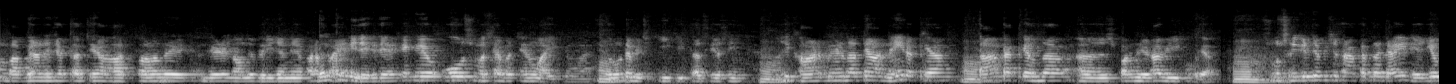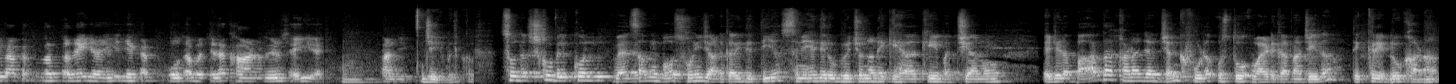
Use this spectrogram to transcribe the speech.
ਬਾਬਿਆਂ ਦੇ ਚੱਕਰ ਤੇ ਹਸਪਤਾਲਾਂ ਦੇ ਜਿਹੜੇ ਲਾਉਂਦੇ ਫਿਰੀ ਜਾਂਦੇ ਆ ਪਰ ਆਪਾਂ ਇਹ ਨਹੀਂ ਦੇਖਦੇ ਕਿ ਕਿ ਉਹ ਸਮੱਸਿਆ ਬੱਚੇ ਨੂੰ ਆਈ ਕਿਉਂ ਹੈ। ਸ਼ੁਰੂ ਦੇ ਵਿੱਚ ਕੀ ਕੀਤਾ ਸੀ ਅਸੀਂ? ਅਸੀਂ ਖਾਣ ਪੀਣ ਦਾ ਧਿਆਨ ਨਹੀਂ ਰੱਖਿਆ ਤਾਂ ਕਰਕੇ ਉਸਦਾ ਸਪਰਮ ਜਿਹੜਾ ਵੀਕ ਹੋਇਆ। ਸੋ ਸਰੀਰ ਦੇ ਵਿੱਚ ਤਾਕਤ ਤਾਂ ਚਾਹੀਦੀ ਹੈ ਜੀ ਉਹ ਤਾਕਤ ਤਾਂ ਤਦ ਹੀ ਜਾਏਗੀ ਜੇਕਰ ਉਹਦਾ ਬੱਚੇ ਦਾ ਖਾਣ ਪੀਣ ਸਹੀ ਹੈ। ਹਾਂਜੀ। ਜੀ ਬਿਲਕੁਲ। ਸੋ ਦਰਸ਼ਕੋ ਬਿਲਕੁਲ ਵੈਦ ਸਾਹਿਬ ਨੇ ਬਹੁਤ ਸੋਹਣੀ ਜਾਣਕਾਰੀ ਦਿੱਤੀ ਹੈ ਸਨੇਹ ਦੇ ਰੂਪ ਵਿੱਚ ਉਹਨਾਂ ਨੇ ਕਿਹਾ ਕਿ ਬੱਚਿਆਂ ਨੂੰ ਇਹ ਜਿਹੜਾ ਬਾਹਰ ਦਾ ਖਾਣਾ ਜਾਂ ਜੰਕ ਫੂਡ ਉਸ ਤੋਂ ਅਵੋਇਡ ਕਰਨਾ ਚਾਹੀਦਾ ਤੇ ਘਰੇਲੂ ਖਾਣਾ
